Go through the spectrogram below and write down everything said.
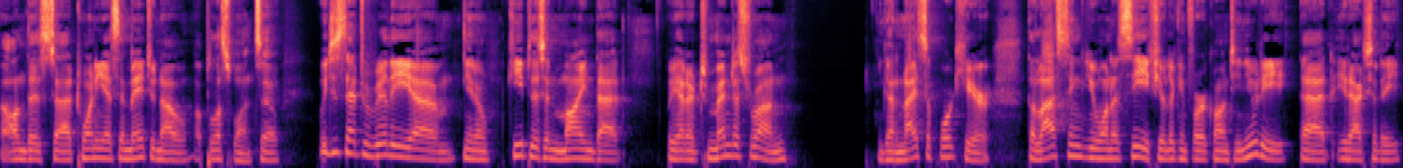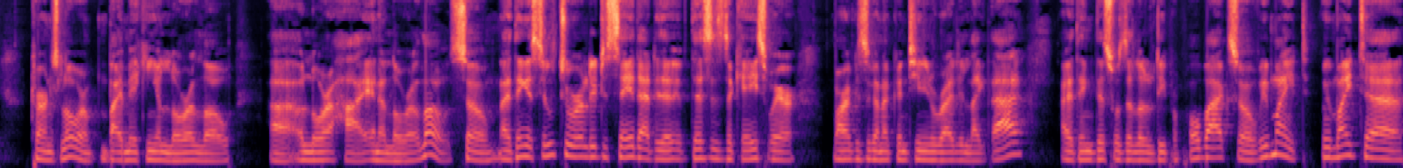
on this uh, 20 SMA to now a plus one. So we just had to really, um, you know, keep this in mind that we had a tremendous run. You got a nice support here. The last thing you want to see if you're looking for a continuity that it actually turns lower by making a lower low, uh, a lower high, and a lower low. So I think it's still too early to say that if this is the case where markets are going to continue to rally like that. I think this was a little deeper pullback, so we might we might uh,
